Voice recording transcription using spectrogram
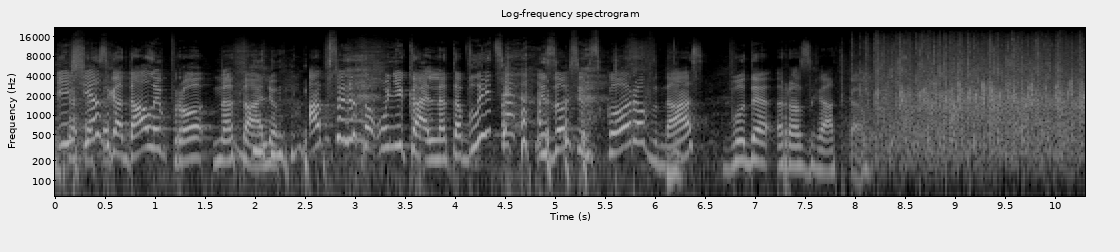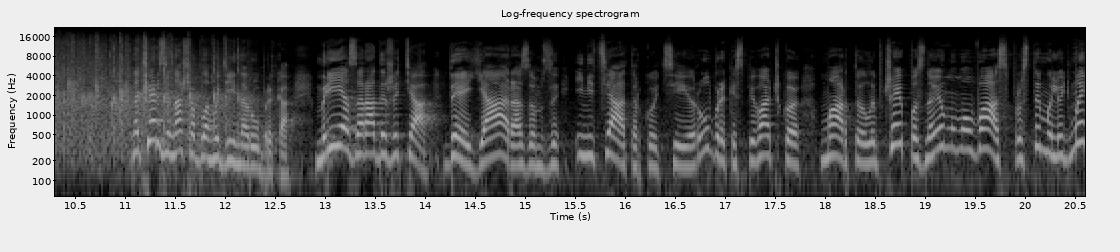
і ще згадали про Наталю. Абсолютно унікальна таблиця, і зовсім скоро в нас буде розгадка. На черзі наша благодійна рубрика Мрія заради життя, де я разом з ініціаторкою цієї рубрики, співачкою Мартою Липчей, познайомимо вас з простими людьми,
